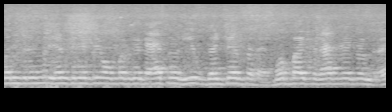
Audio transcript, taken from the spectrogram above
ಬಂದ್ರಿ ಅಂದ್ರೆ ಎಂಟು ಗಂಟೆ ಒಂಬತ್ತು ಗಂಟೆ ಆಯ್ತು. ನೀವು ಗಂಟೆ ಅಂತಾರೆ. ಮೊಬ್ಬ ಆಯ್ತು ರಾತ್ರಿ ಆಯ್ತಂದ್ರೆ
